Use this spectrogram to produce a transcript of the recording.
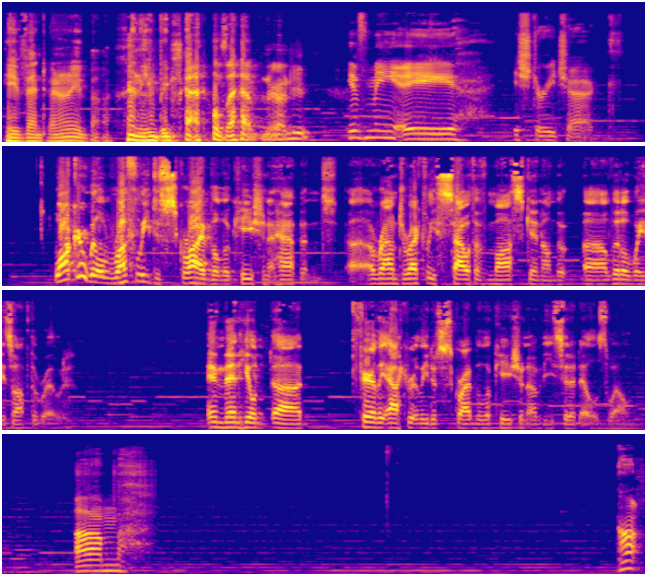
Hey, Vent, I don't know about any big battles that happened around here. Give me a history check. Walker will roughly describe the location it happened, uh, around directly south of Moskin on the uh, little ways off the road. And then he'll uh, fairly accurately describe the location of the citadel as well. Um. Not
